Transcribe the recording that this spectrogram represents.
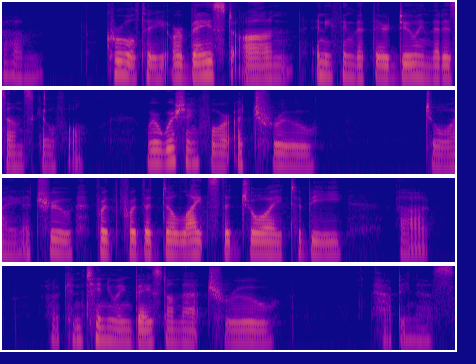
um, cruelty or based on anything that they're doing that is unskillful. We're wishing for a true joy, a true, for, for the delights, the joy to be uh, uh, continuing based on that true happiness.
